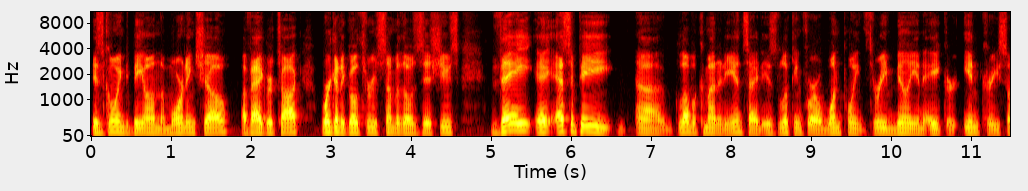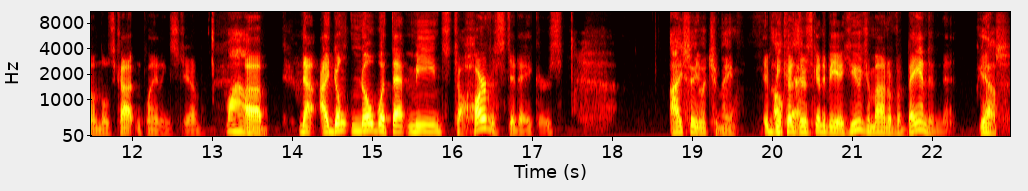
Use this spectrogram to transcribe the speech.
is going to be on the morning show of AgriTalk. We're going to go through some of those issues they S&P uh, Global Commodity Insight is looking for a 1.3 million acre increase on those cotton plantings, Jim. Wow. Uh, now I don't know what that means to harvested acres. I see what you mean. Because okay. there's going to be a huge amount of abandonment. Yes.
